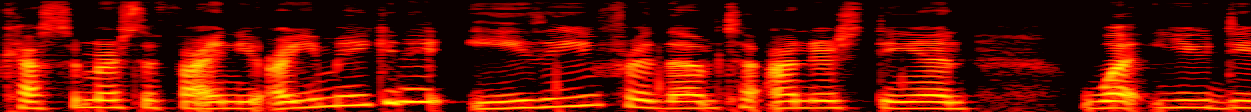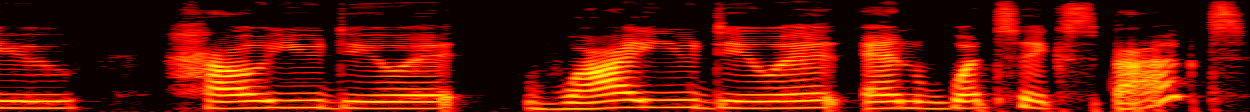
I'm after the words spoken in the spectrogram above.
customers to find you, are you making it easy for them to understand what you do, how you do it, why you do it, and what to expect?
